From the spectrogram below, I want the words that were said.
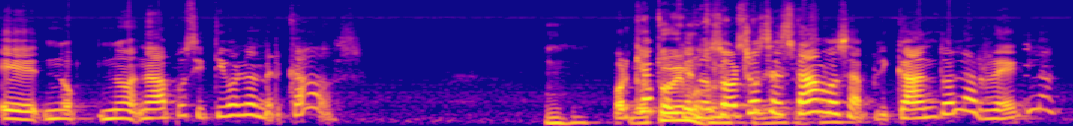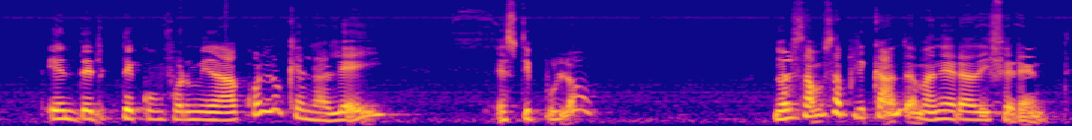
eh, no, nada positivo en los mercados. ¿Por qué? Porque nosotros estamos aplicando la regla de, conformidad con lo que la ley estipuló. No la estamos aplicando de manera diferente.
